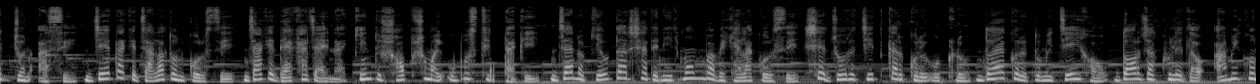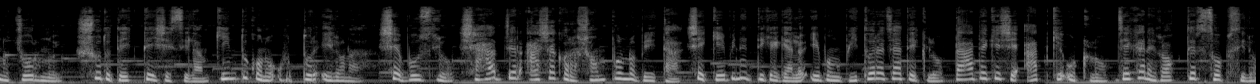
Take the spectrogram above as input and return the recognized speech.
একজন আছে, যে তাকে জ্বালাতন করছে, যাকে দেখা যায় না, কিন্তু সব সময় উপস্থিত থাকে। যেন কেউ তার সাথে নির্মমভাবে খেলা করছে, সে জোরে চিৎকার করে উঠল, দয়া করে তুমি যেই হও, দরজা খুলে দাও, আমি কোনো চোর নই। শুধু দেখতে এসেছিলাম, কিন্তু কোনো উত্তর এলো না। সে বুঝলো, সাহায্যের আশা করা সম্পূর্ণ বৃথা। সে কেবিনের দিকে গেল এবং ভিতরে যা দেখল, তা দেখে সে আটকে উঠল, যেখানে রক্তের সোপ ছিল।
